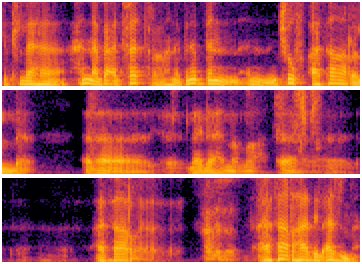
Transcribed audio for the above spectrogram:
قلت لها إحنا بعد فترة إحنا بنبدأ نشوف آثار لا إله إلا الله. آه آثار هذه الأزمة. آثار هذه الأزمة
